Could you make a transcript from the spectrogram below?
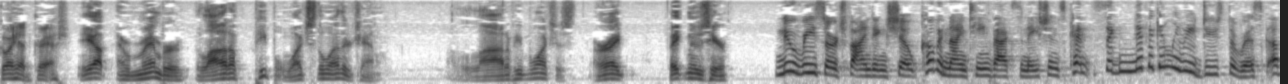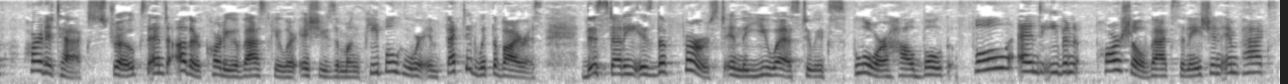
Go ahead, Crash. Yep. And remember, a lot of people watch the Weather Channel. A lot of people watch this. All right. Fake news here. New research findings show COVID 19 vaccinations can significantly reduce the risk of heart attacks, strokes, and other cardiovascular issues among people who were infected with the virus. This study is the first in the U.S. to explore how both full and even partial vaccination impacts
